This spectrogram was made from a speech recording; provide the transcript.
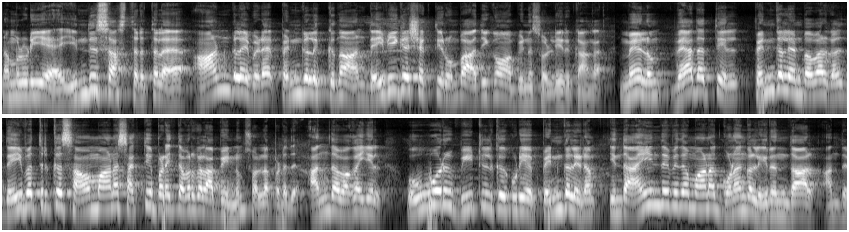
நம்மளுடைய இந்து சாஸ்திரத்தில் ஆண்களை விட பெண்களுக்கு தான் தெய்வீக சக்தி ரொம்ப அதிகம் அப்படின்னு சொல்லியிருக்காங்க. மேலும் வேதத்தில் பெண்கள் என்பவர்கள் தெய்வத்திற்கு சமமான சக்தி படைத்தவர்கள் அப்படின்னும் சொல்லப்படுது. அந்த வகையில் ஒவ்வொரு வீட்டில் இருக்கக்கூடிய பெண்களிடம் இந்த ஐந்து விதமான குணங்கள் இருந்தால் அந்த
